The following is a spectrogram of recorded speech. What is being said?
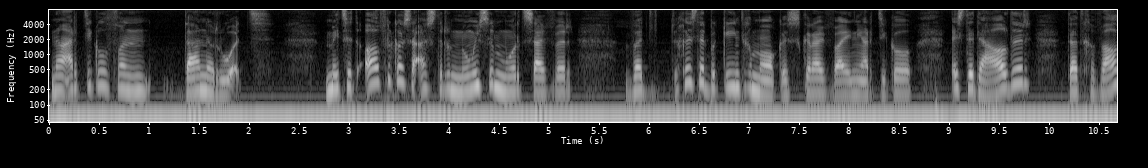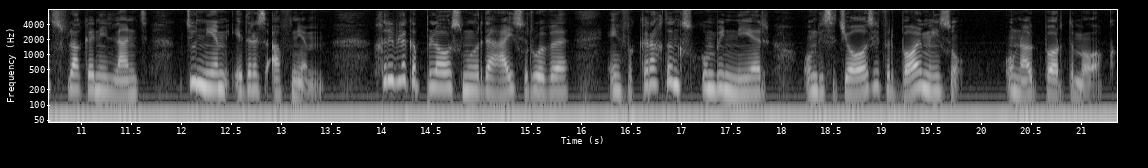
na artikel van Dan Rood. Met Zuid-Afrika'se astronomiese moordcijfer wat gister bekend gemaakt is, skryf hy in die artikel, is dit helder dat geweldsvlakke in die land toeneem eders afneem gruwelike plaasmoorde, huisrove en verkrachtings kombineer om die situasie vir baie mense onhoudbaar te maak,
